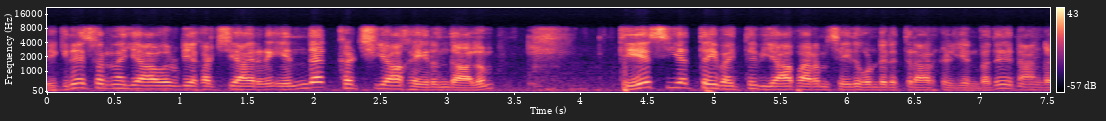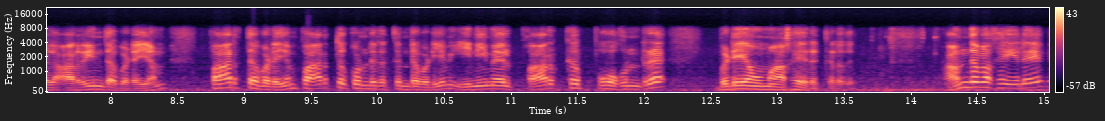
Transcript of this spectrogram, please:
விக்னேஸ்வரன் ஐயா அவருடைய கட்சியாக எந்த கட்சியாக இருந்தாலும் தேசியத்தை வைத்து வியாபாரம் செய்து கொண்டிருக்கிறார்கள் என்பது நாங்கள் அறிந்த விடயம் பார்த்த விடயம் பார்த்து கொண்டிருக்கின்ற விடயம் இனிமேல் பார்க்க போகின்ற விடயமுமாக இருக்கிறது. அந்த வகையிலே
